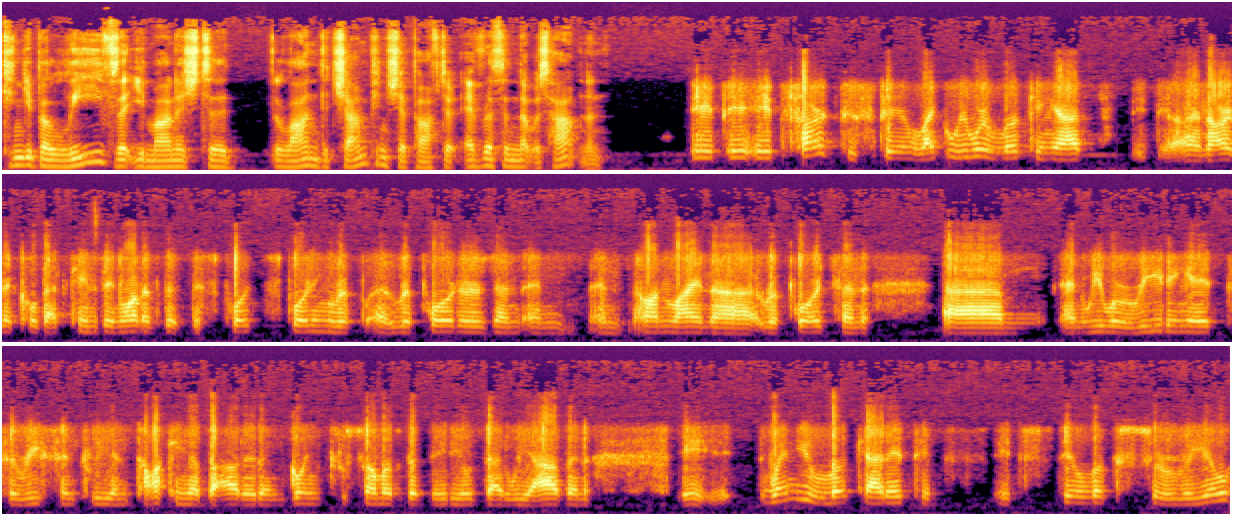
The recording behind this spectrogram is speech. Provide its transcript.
can you believe that you managed to land the championship after everything that was happening? It, it it's hard to still like we were looking at an article that came in one of the, the sport sporting rep, uh, reporters and and and online uh, reports and um, and we were reading it recently and talking about it and going through some of the videos that we have. And it, when you look at it it it still looks surreal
